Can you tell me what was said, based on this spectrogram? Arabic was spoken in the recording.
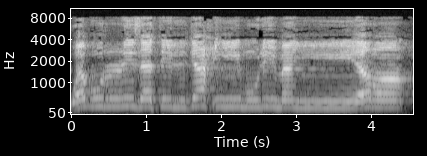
وَبُرِّزَتِ الْجَحِيمُ لِمَن يَرَىٰ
